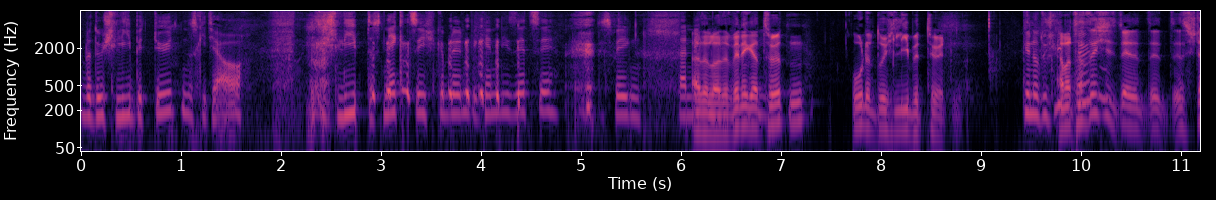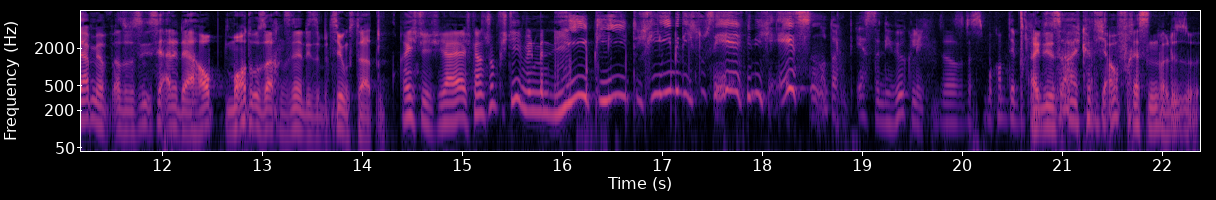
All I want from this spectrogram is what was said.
Oder durch Liebe töten, das geht ja auch. Ich lieb, das neckt sich, Gabriel. Wir kennen die Sätze. Deswegen. Also Leute, weniger töten oder durch Liebe töten. Genau, durch Liebe Aber tatsächlich, äh, äh, es sterben ja, also das ist ja eine der Hauptmordursachen, sind ja diese Beziehungstaten. Richtig, ja, ja, ich kann es schon verstehen. Wenn man liebt, liebt, ich liebe dich so sehr, ich will dich essen. Und dann esst er die wirklich. Das, das bekommt der Begriff. Also dieses, ah, ich könnte dich auffressen, weil du so.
